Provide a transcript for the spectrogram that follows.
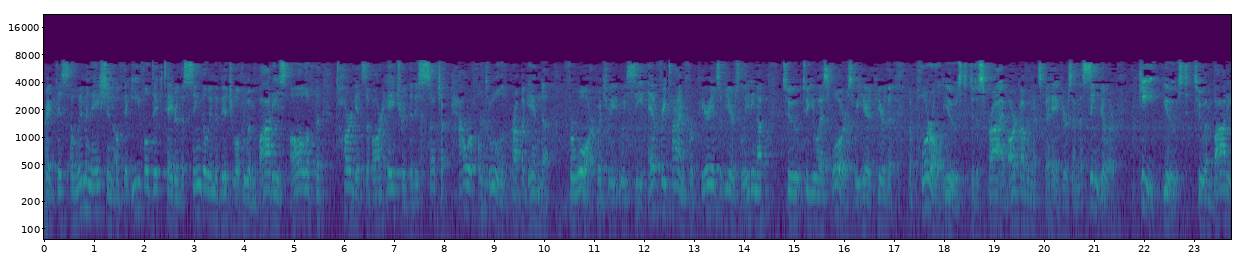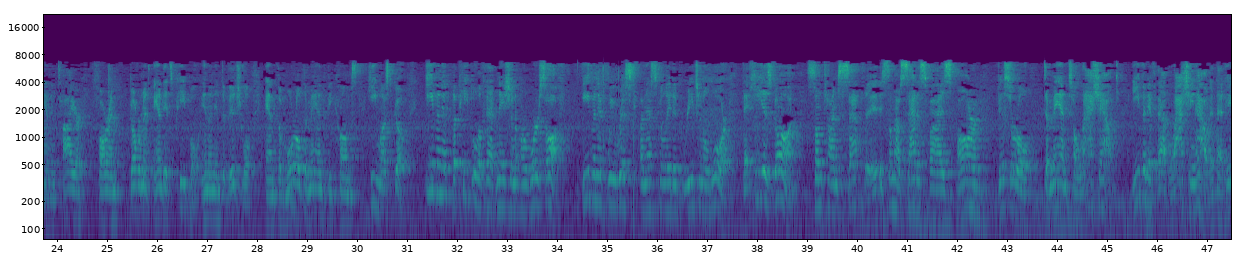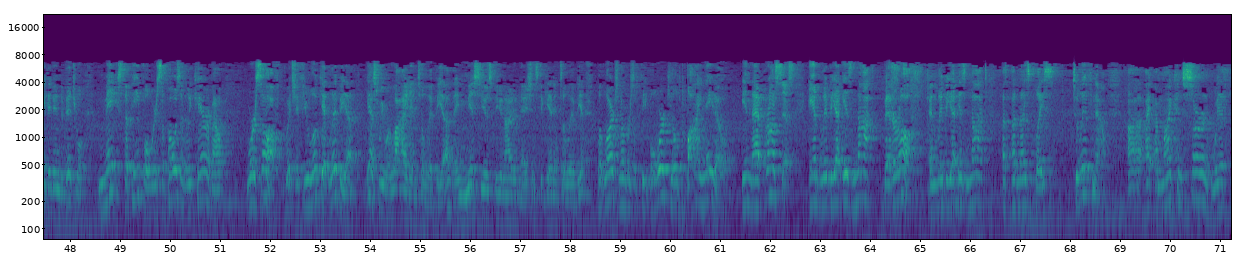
right? This elimination of the evil dictator, the single individual who embodies all of the targets of our hatred that is such a powerful tool of propaganda for war, which we, we see every time for periods of years leading up to, to U.S. wars. We hear, hear the, the plural used to describe our government's behaviors and the singular he used to embody an entire foreign government and its people in an individual, and the moral demand becomes he must go. Even if the people of that nation are worse off, even if we risk an escalated regional war, that he is gone sometimes sat- somehow satisfies our visceral demand to lash out, even if that lashing out at that hated individual makes the people we supposedly care about worse off. Which, if you look at Libya, yes, we were lied into Libya. They misused the United Nations to get into Libya, but large numbers of people were killed by NATO in that process. And Libya is not better off. And Libya is not a, a nice place to live now. Uh, I, uh, my concern with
